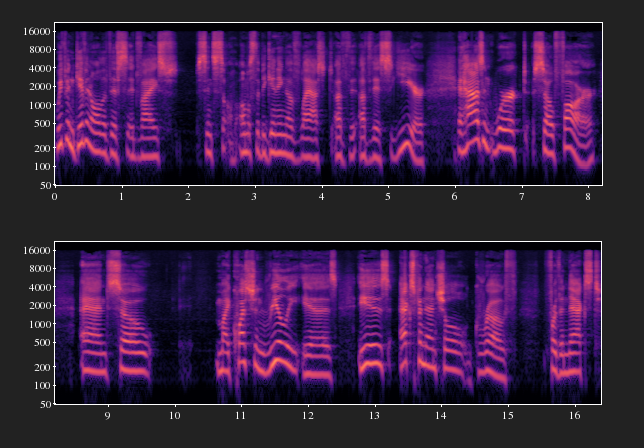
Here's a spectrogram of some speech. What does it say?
We've been given all of this advice since almost the beginning of last of the, of this year. It hasn't worked so far, and so my question really is is exponential growth for the next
